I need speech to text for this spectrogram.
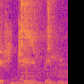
HGB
